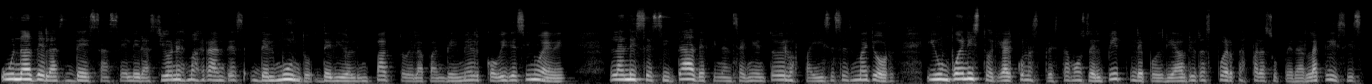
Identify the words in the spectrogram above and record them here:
una de las desaceleraciones más grandes del mundo debido al impacto de la pandemia del COVID-19, la necesidad de financiamiento de los países es mayor y un buen historial con los préstamos del BID le podría abrir las puertas para superar la crisis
